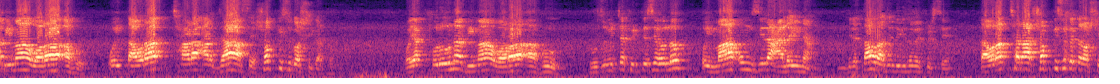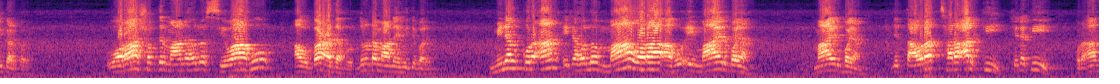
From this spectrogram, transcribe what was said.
বিমা ওয়ারাআহু, ওই তাওরাত ছাড়া আর যা আছে সবকিছুকে অস্বীকার করে। ওয়াকফুরুনা বিমা ওয়ারাআহু। হুজুমিরটা ফিরতেছে হলো, ওই মা উনজিলা আলাইনা। যেটা তাওরাতের ফিরছে। তাওরাত ছাড়া আর সবকিছুকে তারা অস্বীকার করে। ওরা শব্দের মানে হলো সেওয়াহু আও বাদাহু দুটোটা মানে হইতে পারে। মিনাল কোরআন, এটা হলো মা ওরা আহু এই মায়ের বয়ান মায়ের বয়ান, যে তাওরাত ছাড়া আর কি, সেটা কি? কোরআন।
